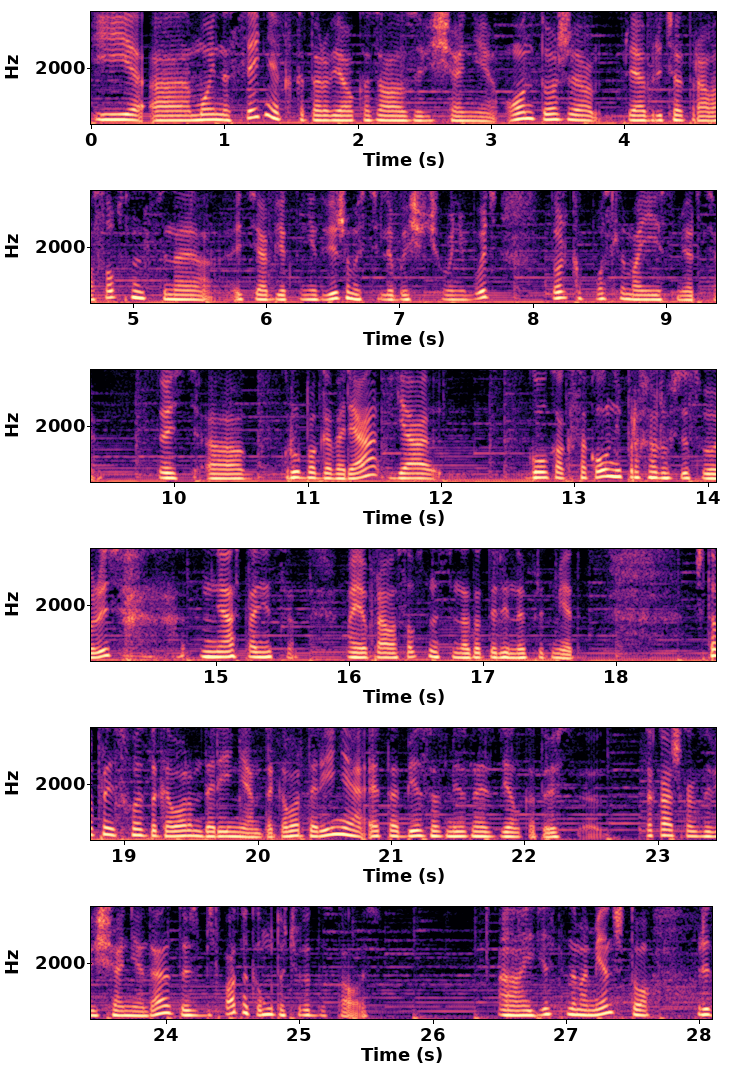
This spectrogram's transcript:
И а, мой наследник, которого я указала в завещании, он тоже приобретет право собственности на эти объекты недвижимости либо еще чего-нибудь только после моей смерти. То есть, а, грубо говоря, я гол как сокол не прохожу всю свою жизнь, у меня останется мое право собственности на тот или иной предмет. Что происходит с договором дарения? Договор дарения – это безвозмездная сделка, то есть э, такая же, как завещание, да, то есть бесплатно кому-то что-то досталось. А, Единственный момент, что при,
